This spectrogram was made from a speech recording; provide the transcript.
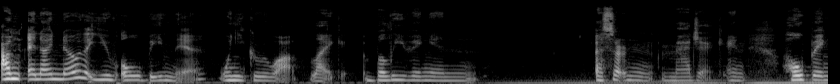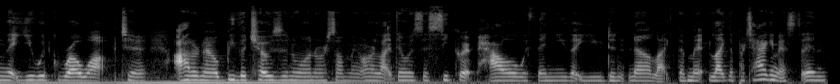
Um, and I know that you've all been there when you grew up, like believing in a certain magic and hoping that you would grow up to, I don't know, be the chosen one or something, or like there was a secret power within you that you didn't know, like the like the protagonists in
